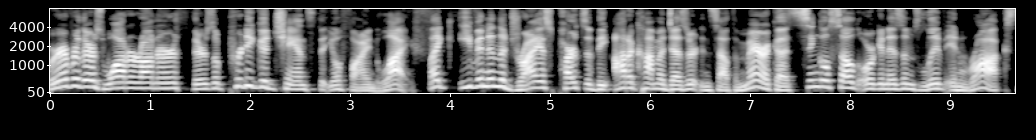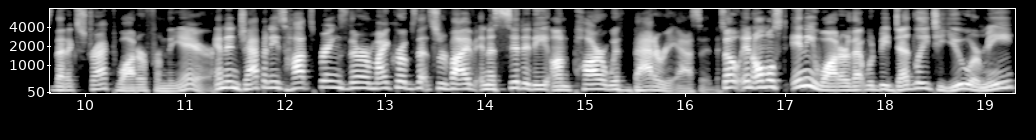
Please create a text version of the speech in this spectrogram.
Wherever there's water on Earth, there's a pretty good chance that you'll find life. Like, even in the driest parts of the Atacama Desert in South America, single-celled organisms live in rocks that extract water from the air. And in Japanese hot springs, there are microbes that survive in acidity on par with battery acid. So in almost any water that would be deadly to you or me,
